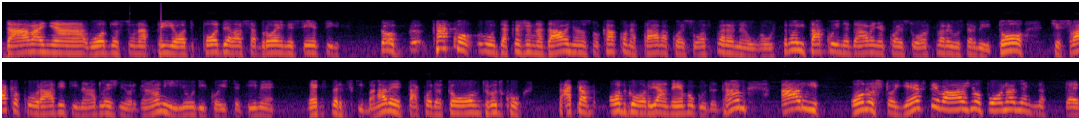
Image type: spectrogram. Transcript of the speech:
davanja u odnosu na priod, podela sa brojem meseci, to, kako, da kažem, na davanje, odnosno kako na prava koje su ostvarene u Australiji, tako i na davanja koje su ostvarene u Srbiji. To će svakako uraditi nadležni organi i ljudi koji se time ekspertski bave, tako da to u ovom trutku takav odgovor ja ne mogu da dam, ali Ono što jeste važno, ponavljam, da je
